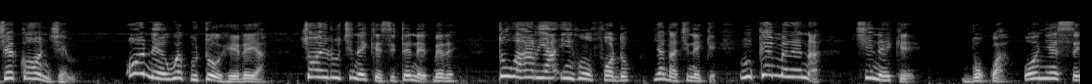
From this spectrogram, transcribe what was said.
jekọọ njem. Ọ na-ewepụta ohere ya chọọ iru Chineke site n'ekpere. Tụgharịa ihe ụfọdụ ya na chineke. Nke mere na chineke bụkwa onye si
